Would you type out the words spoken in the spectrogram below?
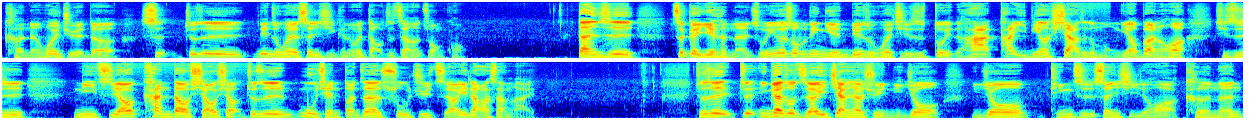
可能会觉得是就是联总会的升息可能会导致这样的状况。但是这个也很难说，因为说不定联联储会其实是对的，他他一定要下这个猛药，不然的话，其实你只要看到小小，就是目前短暂的数据，只要一拉上来，就是就应该说只要一降下去，你就你就停止升息的话，可能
